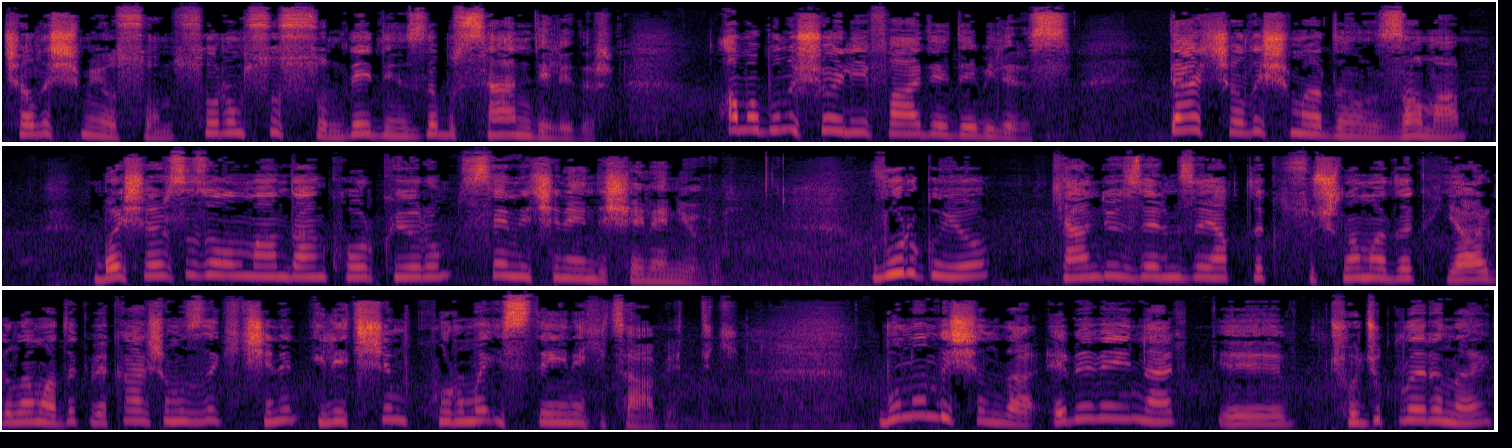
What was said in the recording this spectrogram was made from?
çalışmıyorsun, sorumsuzsun dediğinizde bu sen dilidir. Ama bunu şöyle ifade edebiliriz. Ders çalışmadığın zaman başarısız olmandan korkuyorum, senin için endişeleniyorum. Vurguyu kendi üzerimize yaptık, suçlamadık, yargılamadık ve karşımızdaki kişinin iletişim kurma isteğine hitap ettik. Bunun dışında ebeveynler e, çocuklarını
